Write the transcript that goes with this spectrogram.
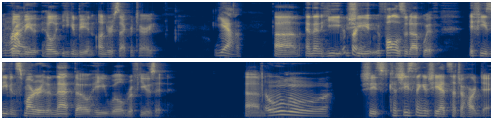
he'll be he'll he can be an undersecretary. Yeah. Um, and then he she follows it up with, if he's even smarter than that, though, he will refuse it. Um, Ooh. she's because she's thinking she had such a hard day.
